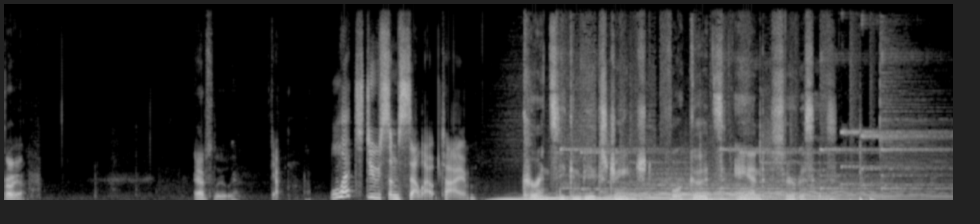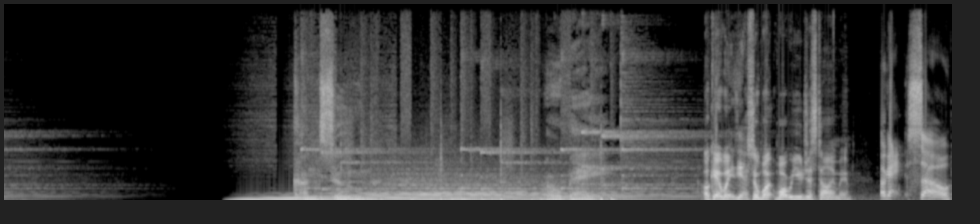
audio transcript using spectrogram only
Oh yeah. Absolutely. Yeah. Let's do some sellout time. Currency can be exchanged for goods and services. Consume. Obey. Okay, wait. Yeah. So what what were you just telling me? Okay, so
